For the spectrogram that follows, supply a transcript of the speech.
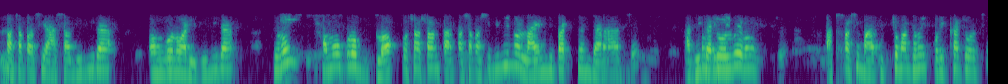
পাশাপাশি আশা দিদিরা অঙ্গনওয়াড়ি দিদিরা এবং সমগ্র ব্লক প্রশাসন তার পাশাপাশি বিভিন্ন লাইন ডিপার্টমেন্ট যারা আছে আধিকারিক চলবে। এবং পাশাপাশি উচ্চ মাধ্যমিক পরীক্ষা চলছে।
